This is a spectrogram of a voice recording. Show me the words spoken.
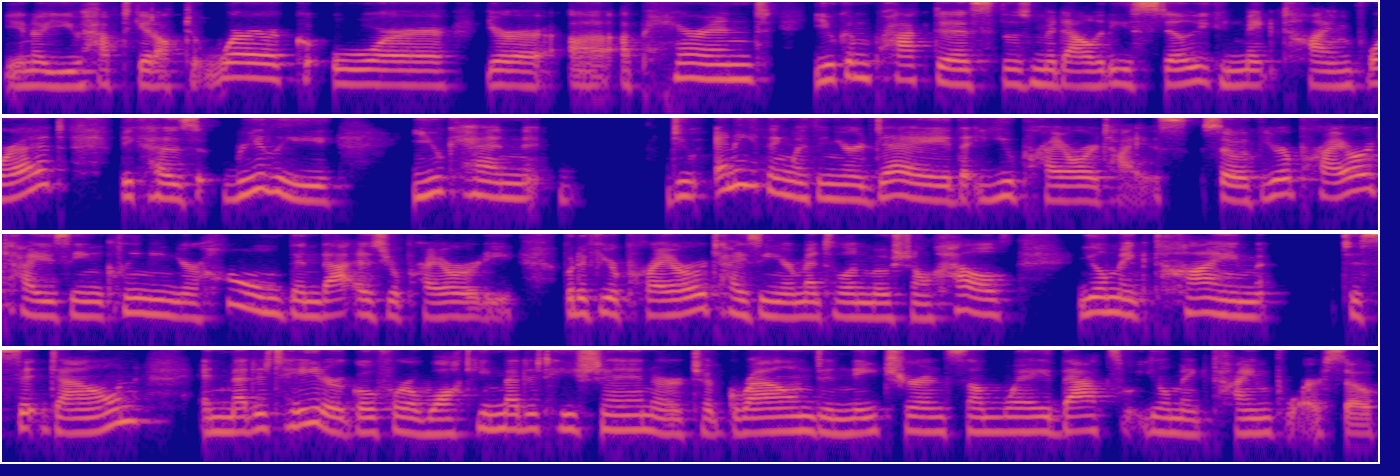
you know, you have to get off to work or you're uh, a parent, you can practice those modalities still. You can make time for it because really you can do anything within your day that you prioritize. So if you're prioritizing cleaning your home, then that is your priority. But if you're prioritizing your mental and emotional health, you'll make time to sit down and meditate or go for a walking meditation or to ground in nature in some way, that's what you'll make time for. So,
